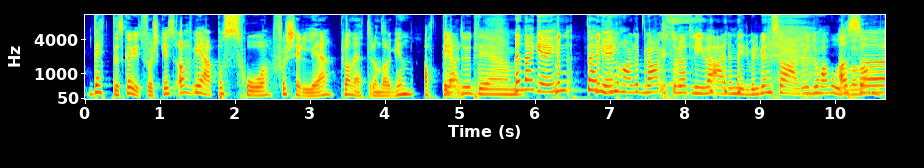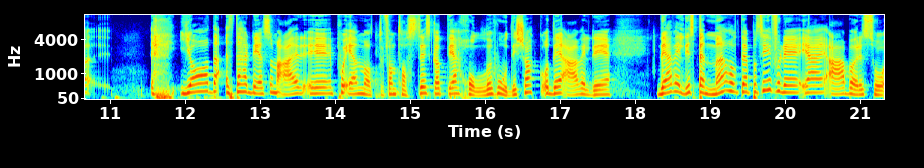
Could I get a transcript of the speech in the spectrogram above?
Dette skal utforskes. Åh, vi er på så forskjellige planeter om dagen at det ja, hjelper. Det... Men det er gøy. Men, det er men gøy. du har det bra. Utover at livet er en virvelvind, så er du, du har hodet altså, over vann. Ja, det, det, er det som er eh, på en måte fantastisk. At jeg holder hodet i sjakk. Og det er veldig det er veldig spennende, holdt jeg på å si. For jeg er bare så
